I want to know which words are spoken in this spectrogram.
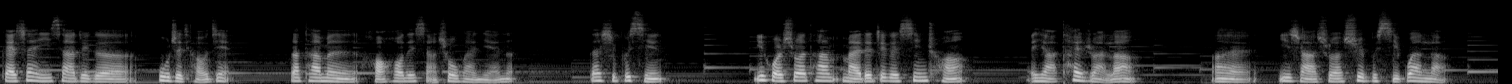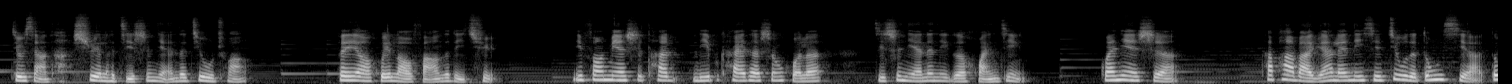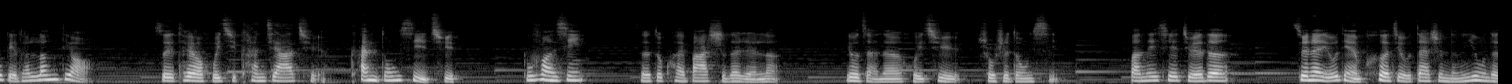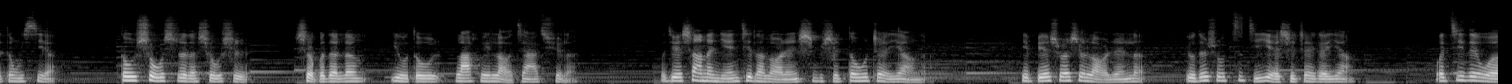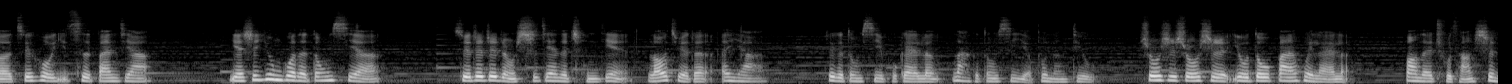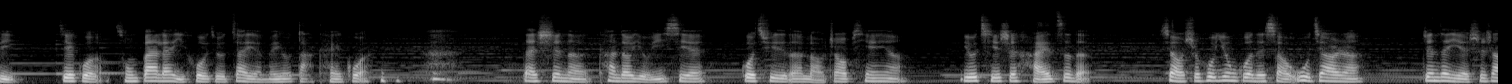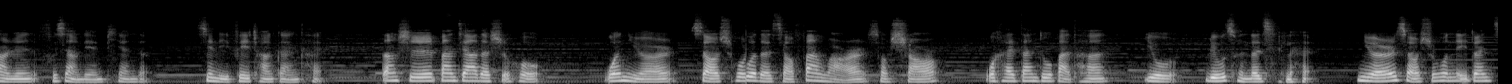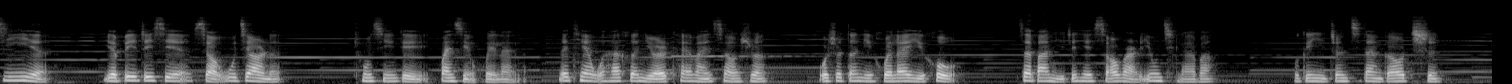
改善一下这个物质条件，让他们好好的享受晚年呢，但是不行。一会儿说他买的这个新床，哎呀太软了，哎，一傻说睡不习惯了，就想他睡了几十年的旧床，非要回老房子里去。一方面是他离不开他生活了。几十年的那个环境，关键是，他怕把原来那些旧的东西啊都给他扔掉，所以他要回去看家去，看东西去，不放心。这都快八十的人了，又在那回去收拾东西，把那些觉得虽然有点破旧但是能用的东西啊，都收拾了收拾，舍不得扔，又都拉回老家去了。我觉得上了年纪的老人是不是都这样啊？也别说是老人了，有的时候自己也是这个样。我记得我最后一次搬家，也是用过的东西啊，随着这种时间的沉淀，老觉得哎呀，这个东西不该扔，那个东西也不能丢，收拾收拾又都搬回来了，放在储藏室里，结果从搬来以后就再也没有打开过。但是呢，看到有一些过去的老照片呀，尤其是孩子的小时候用过的小物件啊，真的也是让人浮想联翩的，心里非常感慨。当时搬家的时候，我女儿小时候做的小饭碗、小勺，我还单独把它又留存了起来。女儿小时候那段记忆，也被这些小物件呢。重新给唤醒回来了。那天我还和女儿开玩笑说：“我说等你回来以后，再把你这些小碗用起来吧，我给你蒸鸡蛋糕吃。”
